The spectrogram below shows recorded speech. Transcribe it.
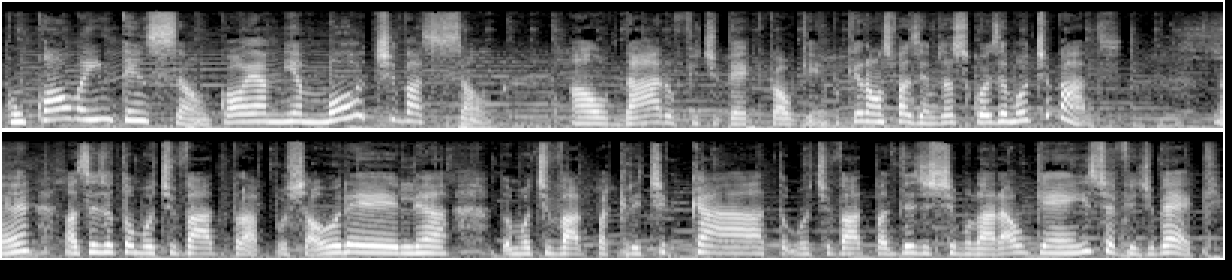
Com qual a intenção, qual é a minha motivação ao dar o feedback para alguém? Porque nós fazemos as coisas motivadas. Né? Às vezes eu estou motivado para puxar a orelha, estou motivado para criticar, estou motivado para desestimular alguém. Isso é feedback?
